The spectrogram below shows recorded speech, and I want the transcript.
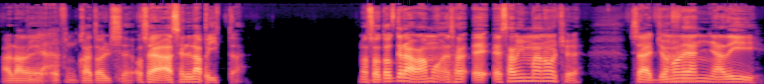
a la de Ya. F1 14. O sea, hacer la pista. Nosotros grabamos esa, e- esa misma noche. O sea, yo no le añadí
